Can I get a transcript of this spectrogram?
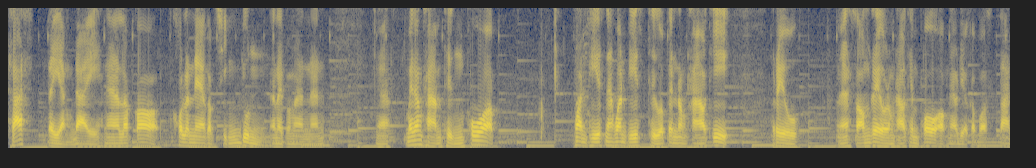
plus แต่อย่างใดนะแล้วก็คนละแนวกับชิงยุนอะไรประมาณนั้นนะไม่ต้องถามถึงพวก One Piece นะ One Piece ถือว่าเป็นรองเท้าที่เร็ว นะซ้อมเร็วรองเท้าเทมโปออกแนวเดียวกับบอสตัน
